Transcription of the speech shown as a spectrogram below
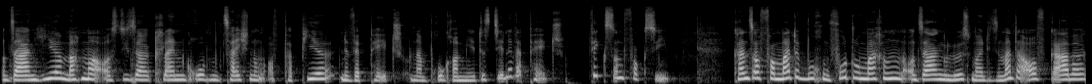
und sagen, hier, mach mal aus dieser kleinen groben Zeichnung auf Papier eine Webpage und dann programmiert es dir eine Webpage. Fix und foxy. Kannst auch vom Mathebuch ein Foto machen und sagen, löse mal diese Matheaufgabe.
